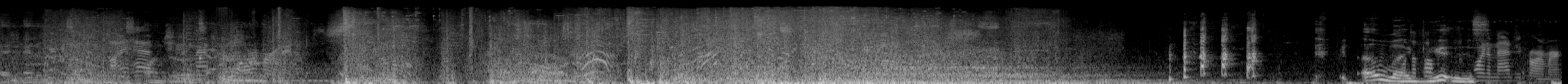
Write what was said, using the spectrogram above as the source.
An enemy tower I have two attack. armor items. Oh my What the fuck is the goodness. point of magic armor?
